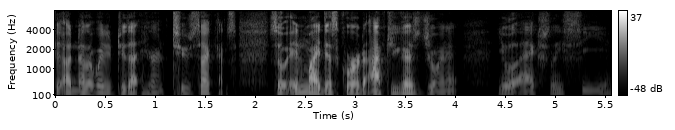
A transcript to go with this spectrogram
another way to do that here in two seconds. So in my Discord, after you guys join it, you will actually see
